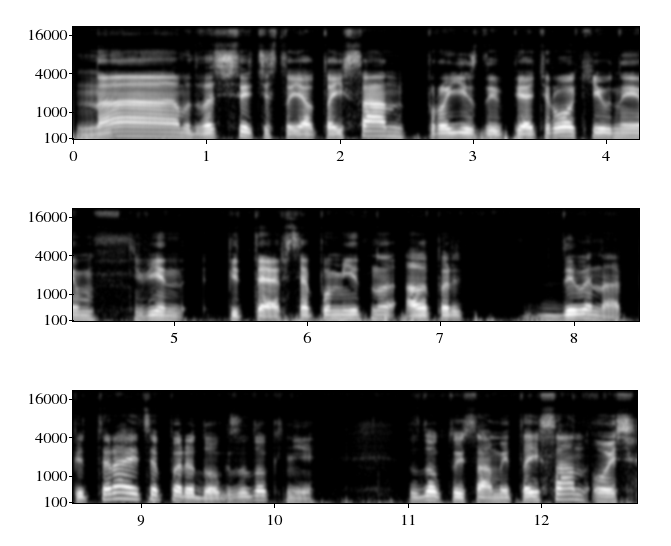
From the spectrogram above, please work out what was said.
На 24 стояв Тайсан, проїздив 5 років ним. Він підтерся помітно, але перед... дивина, підтирається передок, задок ні. Задок той самий Тайсан, ось.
